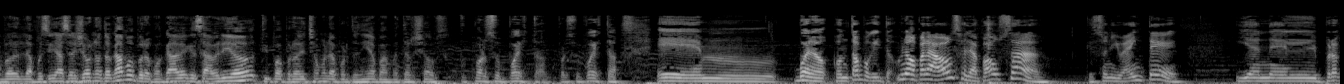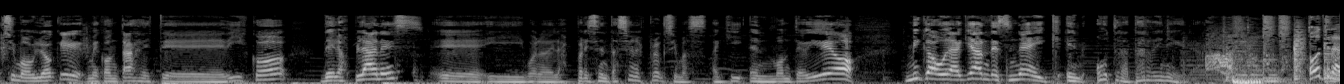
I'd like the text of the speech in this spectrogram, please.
la posibilidad de hacer shows, no tocamos, pero cada vez que se abrió, tipo, aprovechamos la oportunidad para meter shows. Por supuesto, por supuesto. Eh, bueno, contá un poquito. No, pará, vamos a la pausa, que son y 20. Y en el próximo bloque me contás de este disco, de los planes eh, y bueno, de las presentaciones próximas aquí en Montevideo. Mika Udakian de Snake en Otra Tarde Negra. Otra,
